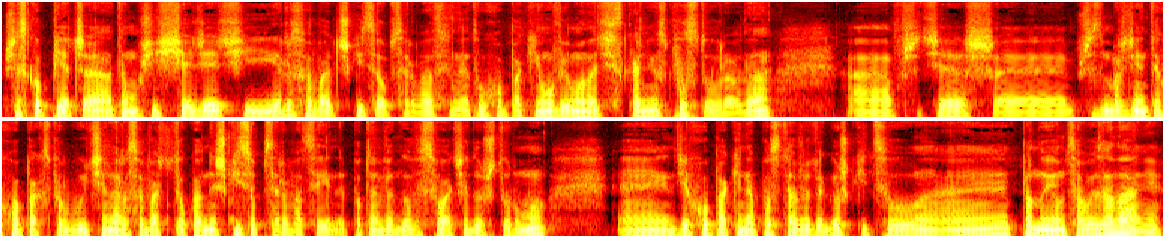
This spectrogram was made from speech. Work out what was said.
Wszystko piecze, a ty musisz siedzieć i rysować szkice obserwacyjne. Tu chłopaki mówią o naciskaniu spustu, prawda? A przecież e, przy zmarzniętych chłopach spróbujcie narysować dokładny szkic obserwacyjny. Potem wy go wysyłacie do szturmu, e, gdzie chłopaki na podstawie tego szkicu e, całe zadanie.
